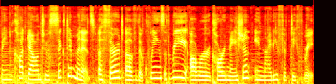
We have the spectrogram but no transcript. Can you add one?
been cut down to 60 minutes, a third of the Queen's three-hour coronation in 1953.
